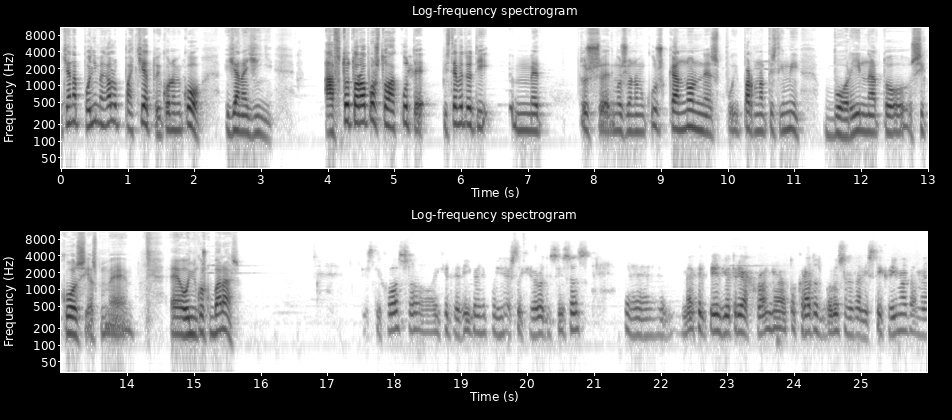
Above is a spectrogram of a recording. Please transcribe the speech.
και ένα πολύ μεγάλο πακέτο οικονομικό για να γίνει. Αυτό τώρα όπως το ακούτε, πιστεύετε ότι με τους ε, δημοσιονομικούς κανόνες που υπάρχουν αυτή τη στιγμή μπορεί να το σηκώσει ας πούμε ε, ο ελληνικός κουμπαράς; Δυστυχώς έχετε δίκιο, είναι πολύ εύστοχη η ερώτησή σας. Ε, μέχρι πριν δύο-τρία χρόνια το κράτος μπορούσε να δανειστεί χρήματα με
